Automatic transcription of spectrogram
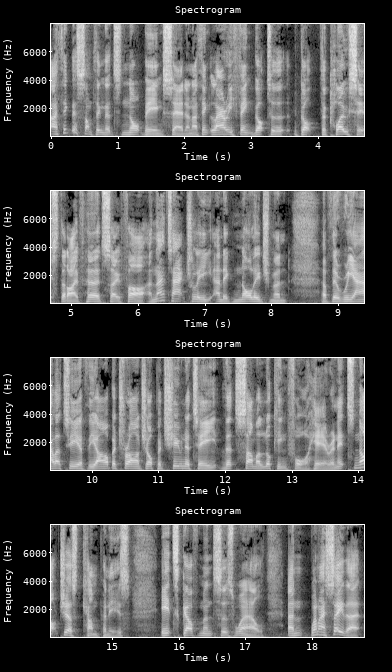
I think there's something that's not being said, and I think Larry Fink got to the, got the closest that I've heard so far, and that's actually an acknowledgement of the reality of the arbitrage opportunity that some are looking for here. And it's not just companies, it's governments as well. And when I say that,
